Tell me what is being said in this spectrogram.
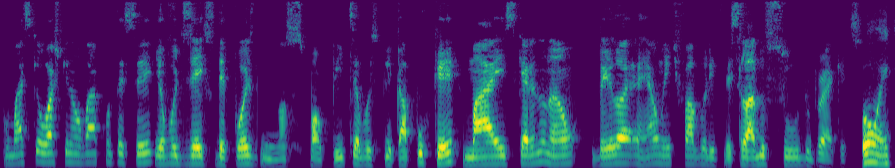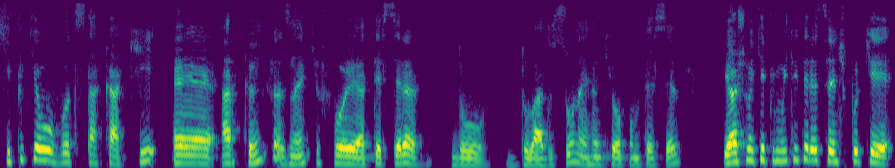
por mais que eu acho que não vai acontecer, e eu vou dizer isso depois nos nossos palpites, eu vou explicar por quê, mas querendo ou não, Baylor é realmente favorito desse lado sul do bracket. Bom, a equipe que eu vou destacar aqui é Arkansas, né, que foi a terceira do, do lado sul, né, ranqueou como terceiro, e eu acho uma equipe muito interessante porque,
